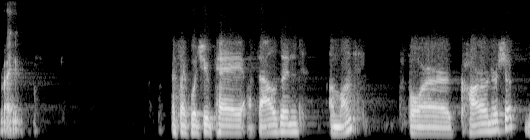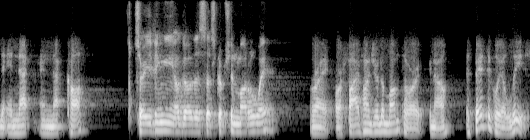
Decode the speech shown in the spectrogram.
Right. It's like, would you pay a thousand a month for car ownership in net in net cost? So are you thinking I'll go the subscription model way? Right. Or 500 a month or, you know, it's basically a lease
